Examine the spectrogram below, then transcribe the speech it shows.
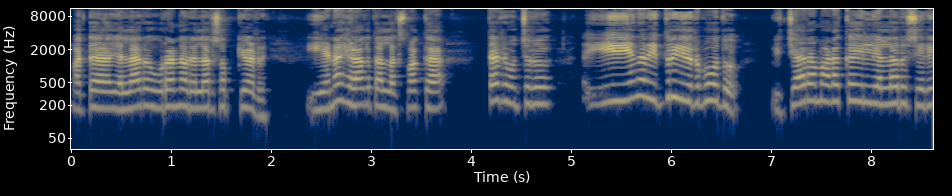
ಮತ್ತೆ ಎಲ್ಲಾರು ಊರನ್ನವ್ರ ಎಲ್ಲಾರು ಸ್ವಲ್ಪ ಕೇಳ್ರಿ. ಏನ ಹೇಳಾಕತ್ತಲ್ಲ ಲಕ್ಷ್ಮಕ್ಕ. ತಡ್ರಿ ಒಂಚೂರು. ಏನಾರ ಇದ್ರು ಇರ್ಬೋದು. ವಿಚಾರ ಮಾಡಕ್ಕ ಇಲ್ಲಿ ಎಲ್ಲರೂ ಸೇರಿ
